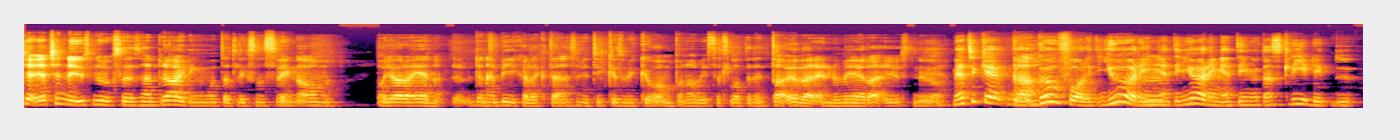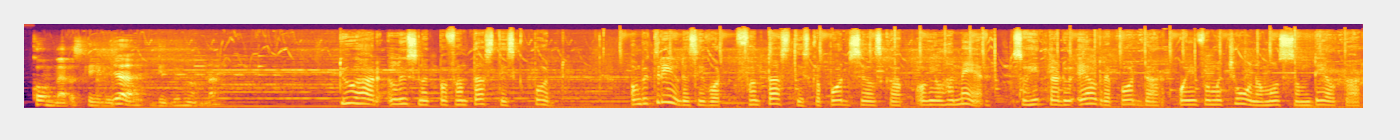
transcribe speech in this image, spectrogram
Jag, jag känner just nu också en sån här dragning mot att liksom svänga om och göra en, den här bikaraktären som jag tycker så mycket om på något vis, att låta den ta över ännu mera just nu. Men jag tycker, Ja. go for it. Gör Mm. ingenting, gör ingenting, utan skriv dit du kommer och skriv dit, Ja. dit du hamnar. Du har lyssnat på Fantastisk podd. Om du trivdes i vårt fantastiska poddsällskap och vill ha mer så hittar du äldre poddar och information om oss som deltar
